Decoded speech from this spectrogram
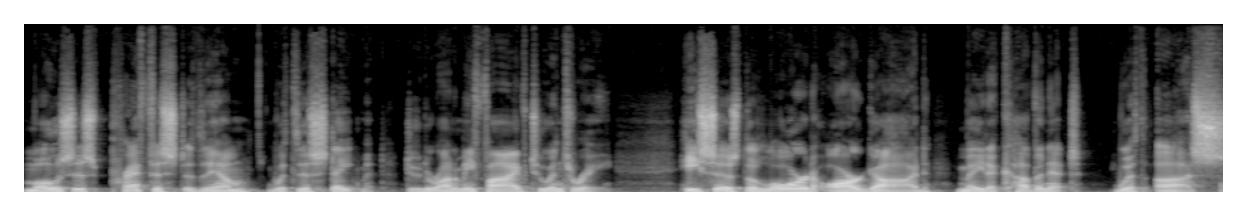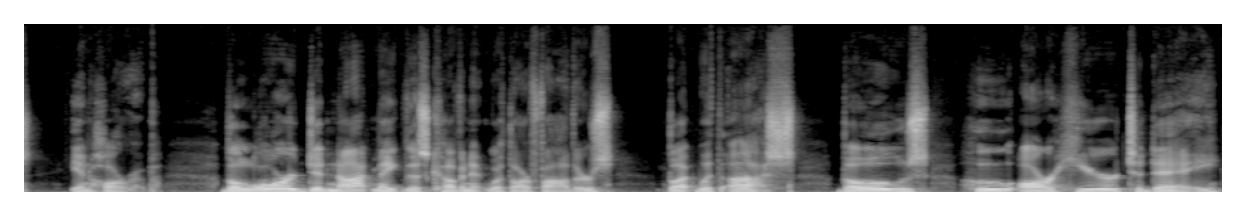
Moses prefaced them with this statement Deuteronomy 5 2 and 3. He says, The Lord our God made a covenant with us in Horeb. The Lord did not make this covenant with our fathers, but with us, those who are here today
